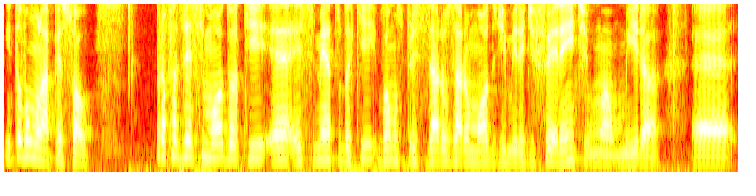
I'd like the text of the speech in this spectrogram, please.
Então vamos lá pessoal, para fazer esse modo aqui, é, esse método aqui, vamos precisar usar um modo de mira diferente, uma mira é,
